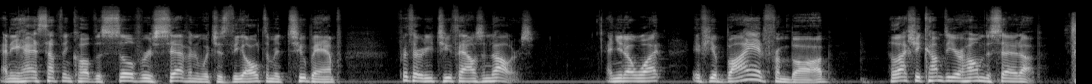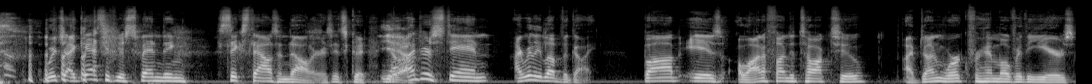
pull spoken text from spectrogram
and he has something called the Silver 7 which is the ultimate tube amp for $32,000. And you know what? If you buy it from Bob, he'll actually come to your home to set it up. Which I guess if you're spending $6,000, it's good. Yeah. Now, understand, I really love the guy. Bob is a lot of fun to talk to. I've done work for him over the years,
